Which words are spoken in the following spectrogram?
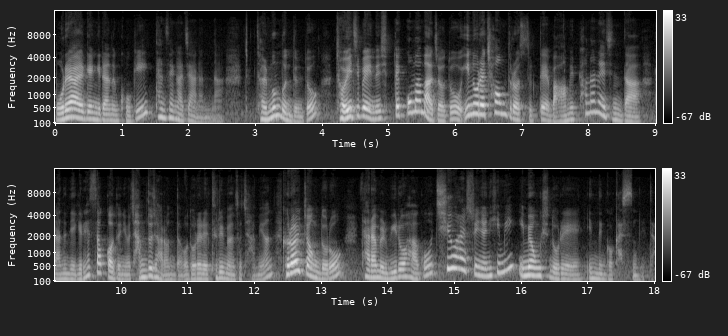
모래알갱이라는 곡이 탄생하지 않았나. 젊은 분들도 저희 집에 있는 10대 꼬마마저도 이 노래 처음 들었을 때 마음이 편안해진다라는 얘기를 했었거든요. 잠도 잘 온다고 노래를 들으면서 자면. 그럴 정도로 사람을 위로하고 치유할 수 있는 힘이 이명웅 씨 노래에 있는 것 같습니다.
